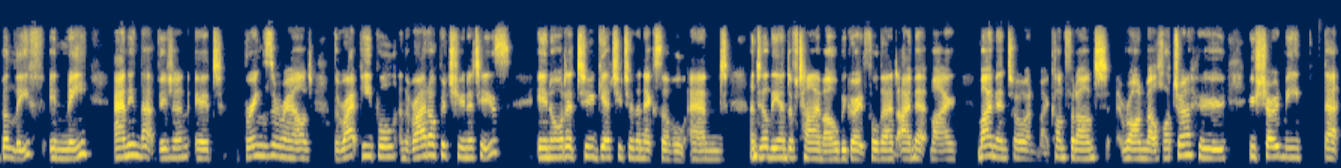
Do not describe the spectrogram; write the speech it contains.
belief in me and in that vision it brings around the right people and the right opportunities in order to get you to the next level and until the end of time i will be grateful that i met my my mentor and my confidant ron malhotra who who showed me that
